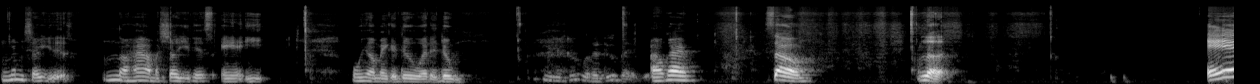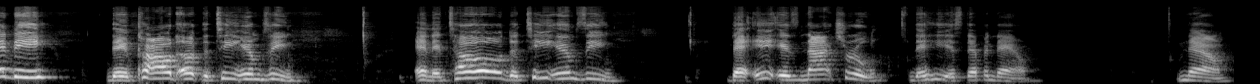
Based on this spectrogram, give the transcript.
Let me show you this. I don't know how I'm gonna show you this and eat. We're gonna make it do what it do. You do what I do, baby. Okay. So look. Andy, they've called up the TMZ and they told the TMZ that it is not true that he is stepping down. Now,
